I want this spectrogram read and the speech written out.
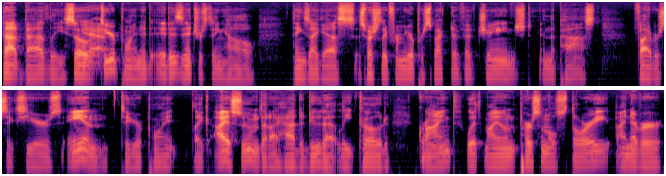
that badly. So Yeah. to your point, it, it is interesting how things, I guess, especially from your perspective, have changed in the past five or six years. And to your point, like I assumed that I had to do that LeetCode grind with my own personal story. I never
